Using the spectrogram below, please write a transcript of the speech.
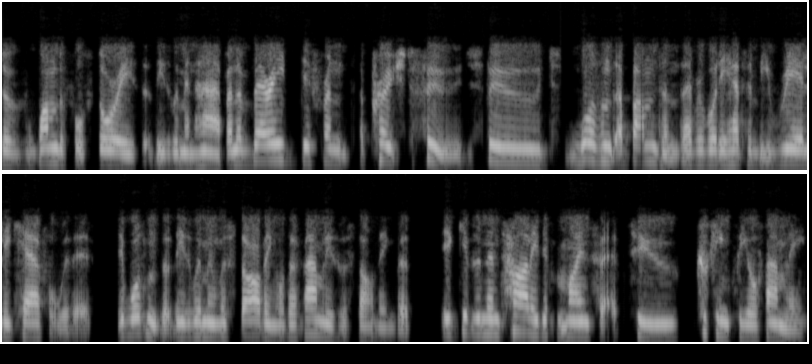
of wonderful stories that these women have and a very different approach to food. Food wasn't abundant. Everybody had to be really careful with it. It wasn't that these women were starving or their families were starving, but it gives an entirely different mindset to cooking for your family.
